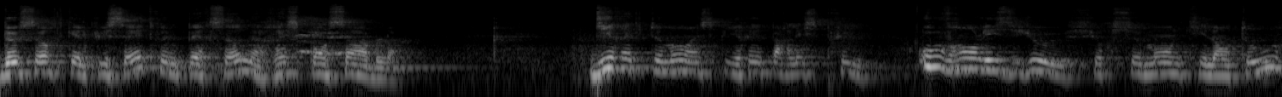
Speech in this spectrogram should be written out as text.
de sorte qu'elle puisse être une personne responsable, directement inspirée par l'Esprit, ouvrant les yeux sur ce monde qui l'entoure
